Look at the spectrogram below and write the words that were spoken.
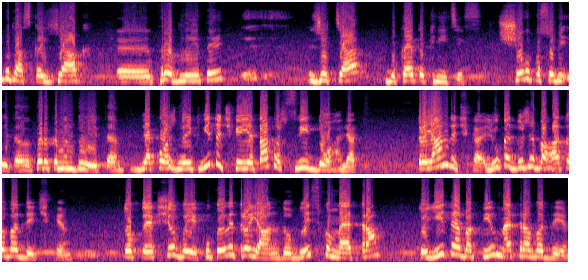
будь ласка, як е, продлити е, життя букету квітів? Що ви по собі е, порекомендуєте? Для кожної квіточки є також свій догляд. Трояндочка любить дуже багато водички. Тобто, якщо ви купили троянду близько метра, то їй треба пів метра води.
